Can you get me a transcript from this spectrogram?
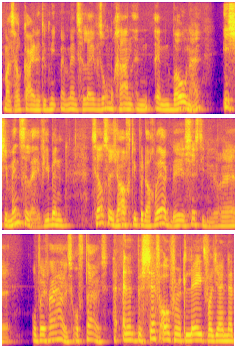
maar zo kan je natuurlijk niet met mensenlevens omgaan en, en wonen is je mensenleven. Je bent, zelfs als je acht uur per dag werkt, ben je 16 uur op weg naar huis of thuis. En het besef over het leed wat jij net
